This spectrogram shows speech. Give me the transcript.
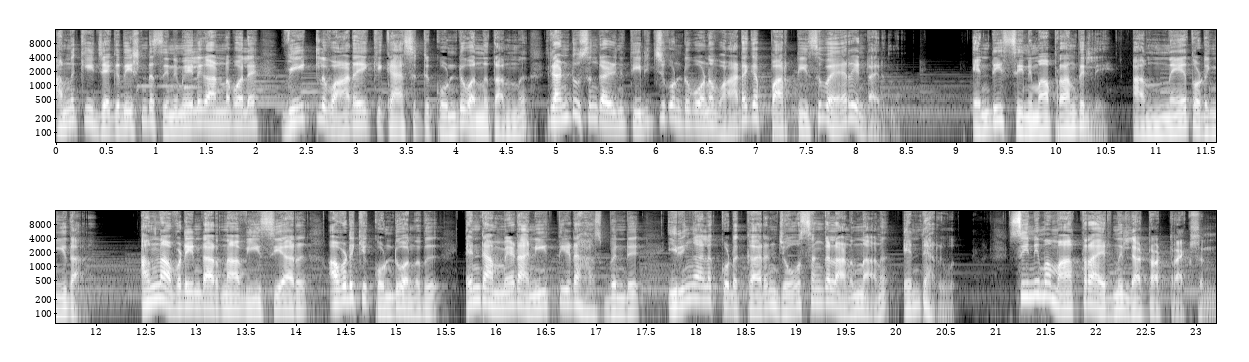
അന്നൊക്കെ ഈ ജഗദീഷിന്റെ സിനിമയിൽ കാണുന്ന പോലെ വീട്ടിൽ വാടകയ്ക്ക് കാസറ്റ് കൊണ്ടുവന്ന് തന്ന് രണ്ടു ദിവസം കഴിഞ്ഞ് തിരിച്ചു കൊണ്ടുപോണ വാടക പാർട്ടീസ് വേറെ ഉണ്ടായിരുന്നു. എന്റെ ഈ സിനിമാ പ്രാന്തില്ലേ? അന്നേ തുടങ്ങിയതാ. അന്ന് അവിടെ ഉണ്ടായിരുന്ന ആ വി സി ആർ അവിടേക്ക് കൊണ്ടുവന്നത് എന്റെ അമ്മയുടെ അനീത്തിയുടെ ഹസ്ബൻഡ് ഇരിങ്ങാലക്കുടക്കാരൻ ജോസങ്കളാണെന്നാണ് എന്റെ അറിവ്. സിനിമ മാത്രമായിരുന്നില്ല കേട്ടോ അട്രാക്ഷൻ.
